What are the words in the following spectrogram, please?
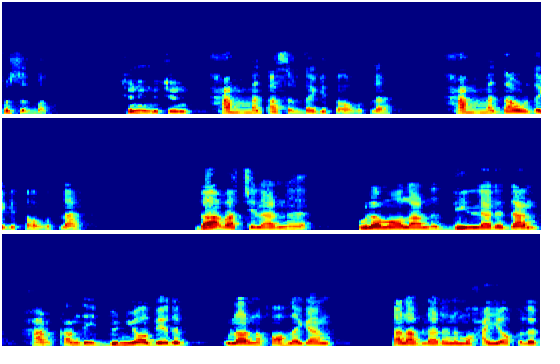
to'siq bo'ladi. Shuning uchun hamma asrdagi tog'utlar hamma davrdagi tog'utlar da'vatchilarni ulamolarni dillaridan har qanday dunyo berib ularni xohlagan talablarini muhayyo qilib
